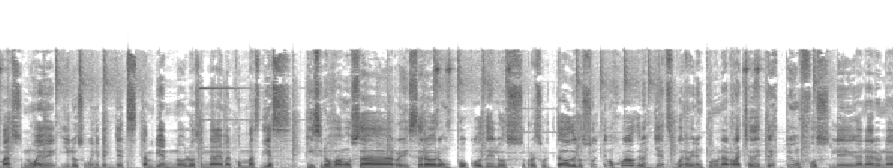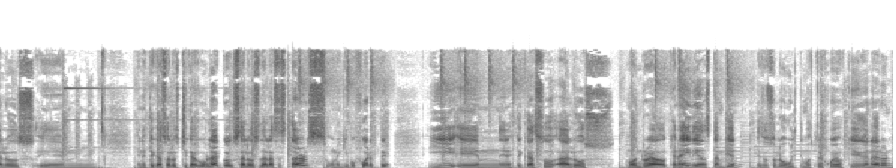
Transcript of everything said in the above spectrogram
más 9. Y los Winnipeg Jets también no lo hacen nada de mal con más 10. Y si nos vamos a revisar ahora un poco de los resultados de los últimos juegos de los Jets. Bueno, vienen con una racha de 3 triunfos. Le ganaron a los en este caso a los Chicago Blackhawks, a los Dallas Stars, un equipo fuerte, y em, en este caso a los Montreal Canadiens también. Esos son los últimos tres juegos que ganaron.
